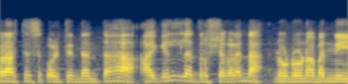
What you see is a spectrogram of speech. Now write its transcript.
ಪ್ರಾರ್ಥಿಸಿಕೊಳ್ತಿದ್ದಂತಹ ಆ ಎಲ್ಲ ದೃಶ್ಯಗಳನ್ನ ನೋಡೋಣ ಬನ್ನಿ.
